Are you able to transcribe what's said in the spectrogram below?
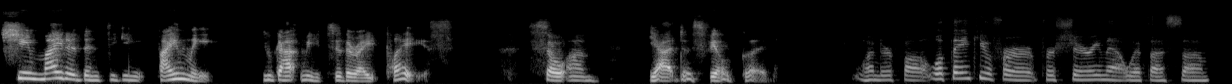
she might have been thinking, finally, you got me to the right place. So um yeah, it does feel good. Wonderful. Well, thank you for for sharing that with us. Um,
